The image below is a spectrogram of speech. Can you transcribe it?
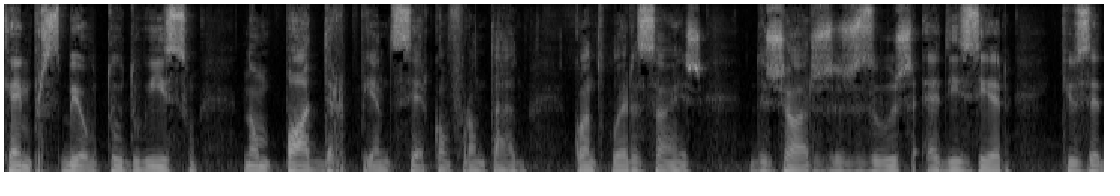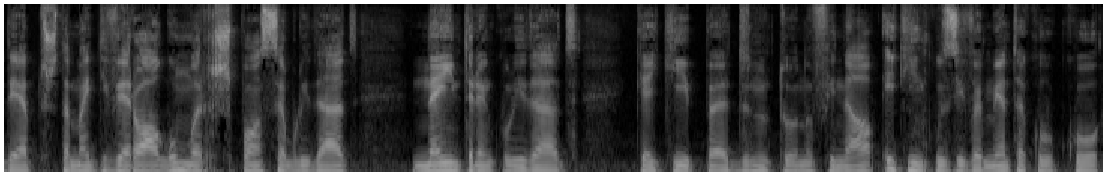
quem percebeu tudo isso não pode de repente ser confrontado com declarações de Jorge Jesus a dizer que os adeptos também tiveram alguma responsabilidade na intranquilidade que a equipa denotou no final e que inclusivamente a colocou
